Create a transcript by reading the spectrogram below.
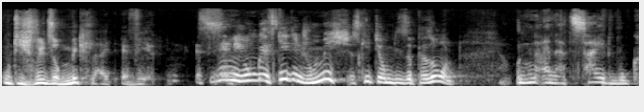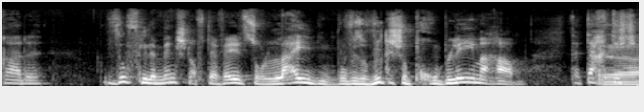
und ich will so Mitleid erwirken. Es, ist ja nicht um, es geht ja nicht um mich, es geht ja um diese Person. Und in einer Zeit, wo gerade so viele Menschen auf der Welt so leiden, wo wir so wirkliche Probleme haben, da dachte Ja.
